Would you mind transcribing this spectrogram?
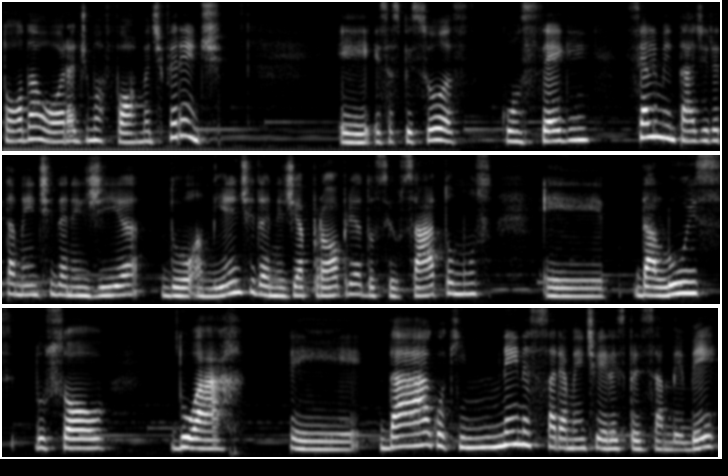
toda hora de uma forma diferente é, essas pessoas conseguem se alimentar diretamente da energia do ambiente, da energia própria dos seus átomos, é, da luz, do sol, do ar, é, da água que nem necessariamente eles precisam beber.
